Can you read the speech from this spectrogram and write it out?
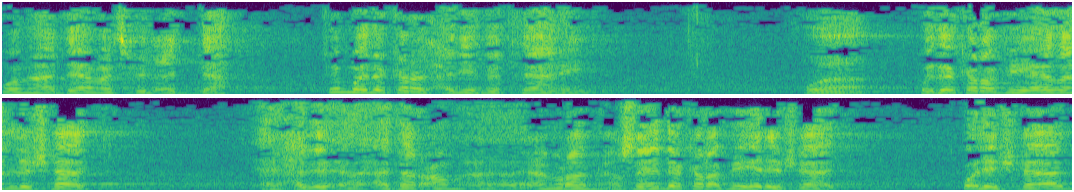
وما دامت في العدة. ثم ذكر الحديث الثاني. وذكر فيه أيضا الإشهاد أثر عمران بن حسين ذكر فيه الإشهاد والإشهاد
